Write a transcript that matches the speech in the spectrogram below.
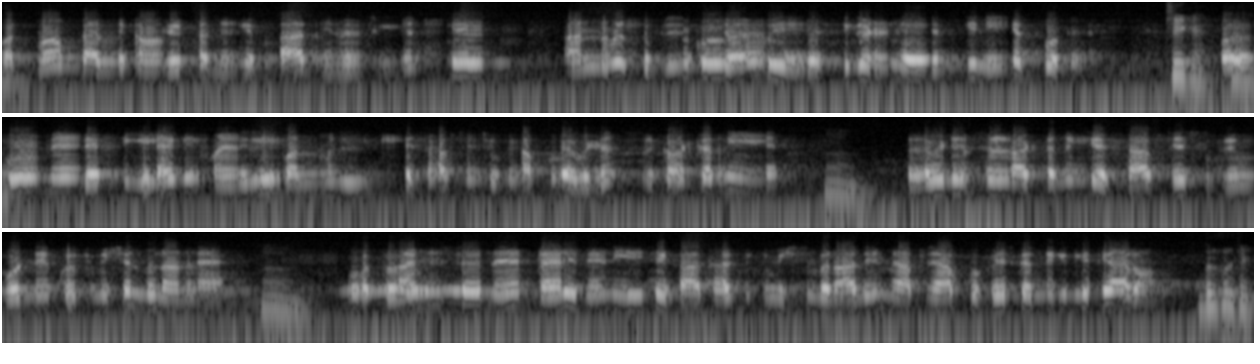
اور تمام کاروائی کمپلیٹ کرنے کے بعد انویسٹیگیشن کے انڈربل سپریم کورٹ جو ہے کوئی انویسٹیگیشن ایجنسی نہیں ہے کورٹ ہے۔ ٹھیک ہے۔ اور کورٹ میں دیکھنا یہ ہے کہ فائنلی کے حساب سے چونکہ آپ کو ایویڈنس ریکارڈ کرنی ہے۔ ایویڈنس ریکارڈ کرنے کے حساب سے سپریم کورٹ نے کوئی کمیشن بنانا ہے۔ اور پرائم منسٹر نے پہلے دن یہی سے کہا تھا کہ کمیشن بنا دیں میں اپنے آپ کو فیس کرنے کے لیے تیار ہوں۔ بالکل ٹھیک۔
